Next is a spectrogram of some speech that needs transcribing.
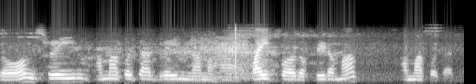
so Om Shri Amma Kotagrain Namaha. Fight for the freedom of Amma Kotagra.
